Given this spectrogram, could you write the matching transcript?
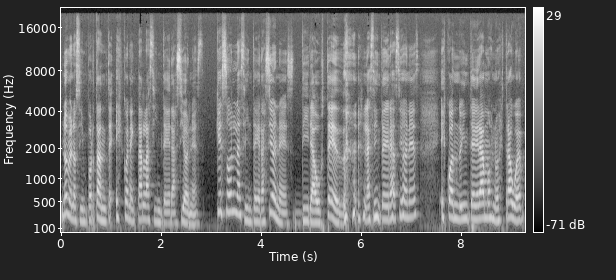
no menos importante, es conectar las integraciones. ¿Qué son las integraciones? Dirá usted. las integraciones es cuando integramos nuestra web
